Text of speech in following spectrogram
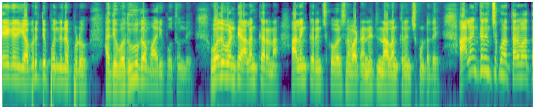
చేయగలిగి అభివృద్ధి పొందినప్పుడు అది వధువుగా మారిపోతుంది. వధువు అంటే అలంకరణ. అలంకరించుకోవలసిన వాటన్నిటిని అలంకరించుకుంటుంది. అలంకరించుకున్న తర్వాత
